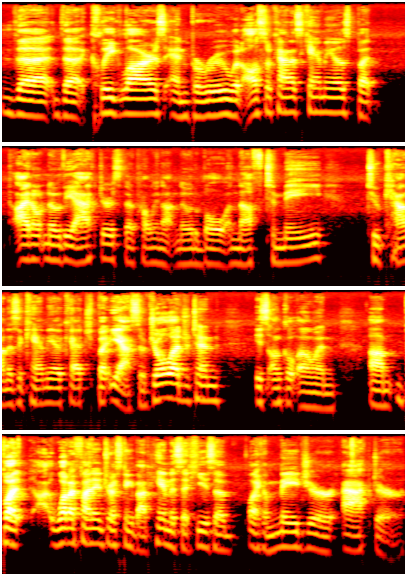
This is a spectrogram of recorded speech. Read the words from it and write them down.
the the Cliegg Lars and Beru would also count as cameos, but I don't know the actors. They're probably not notable enough to me to count as a cameo catch. But yeah, so Joel Edgerton is Uncle Owen. Um, but what I find interesting about him is that he's a like a major actor,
